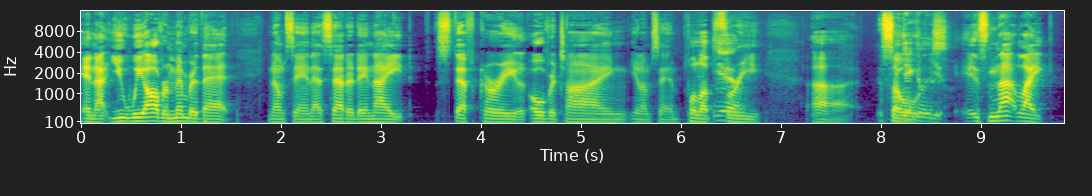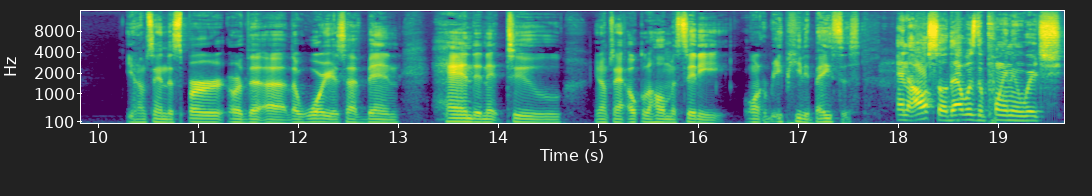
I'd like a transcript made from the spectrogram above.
and I, you we all remember that, you know what I'm saying, that Saturday night Steph Curry overtime, you know what I'm saying, pull up Yeah. three. Uh so Ridiculous. it's not like you know what I'm saying the Spurs or the uh, the Warriors have been handing it to, know what I'm saying, Oklahoma City on a repeated basis. And also, that was the point in which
